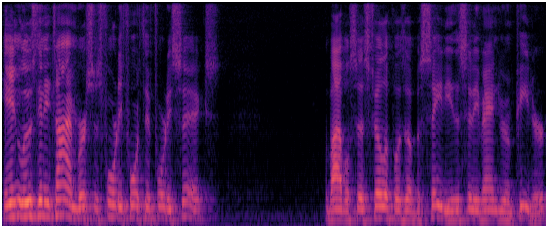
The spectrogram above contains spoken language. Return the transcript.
He didn't lose any time, verses 44 through 46. The Bible says Philip was of Bethsaida, the city of Andrew and Peter.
